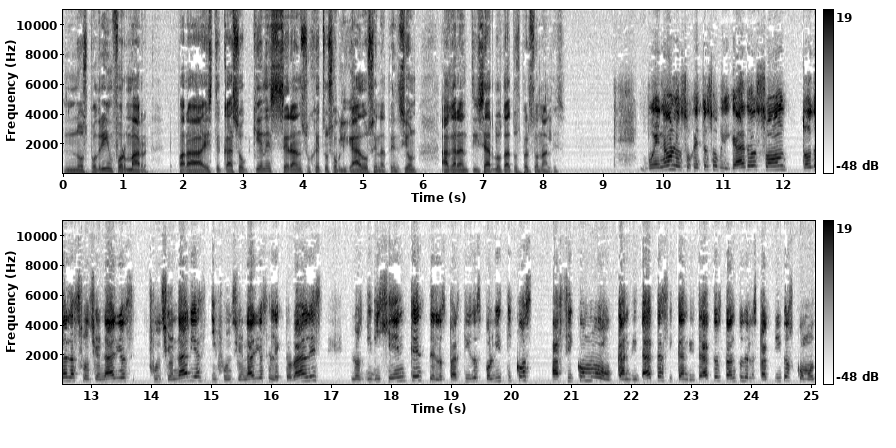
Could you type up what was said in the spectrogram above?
¿Nos podría informar para este caso quiénes serán sujetos obligados en atención a garantizar los datos personales? Bueno, los sujetos obligados son todas las funcionarios funcionarias y funcionarios electorales, los dirigentes de los partidos políticos, así como candidatas y candidatos, tanto de los partidos como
